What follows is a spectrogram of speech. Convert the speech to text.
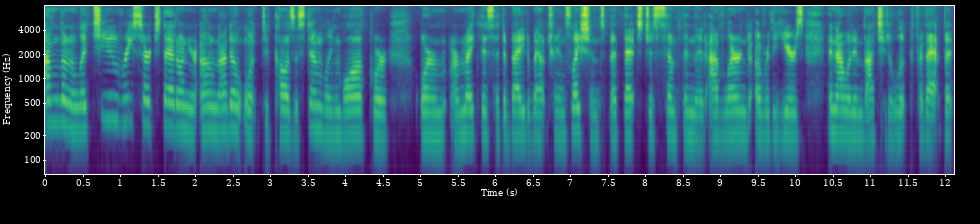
I'm going to let you research that on your own. I don't want to cause a stumbling block or, or, or make this a debate about translations, but that's just something that I've learned over the years, and I would invite you to look for that. But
